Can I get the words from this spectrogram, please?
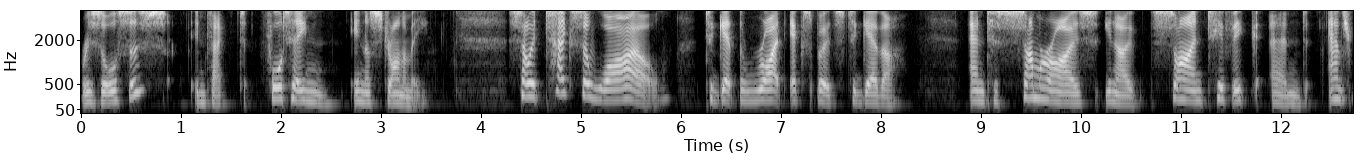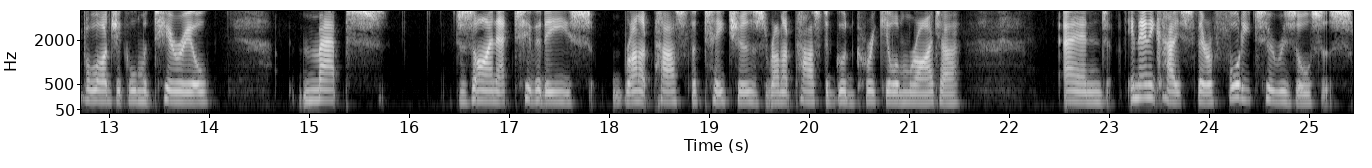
resources. In fact, 14 in astronomy. So it takes a while to get the right experts together and to summarize, you know, scientific and anthropological material, maps, design activities, run it past the teachers, run it past a good curriculum writer. And in any case, there are 42 resources.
